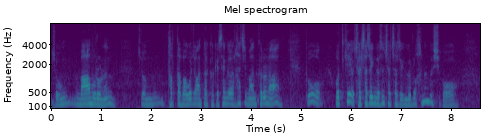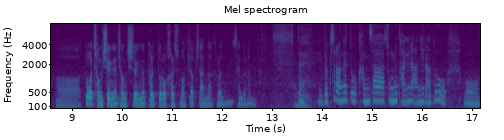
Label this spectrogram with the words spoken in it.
조금 마음으로는 좀 답답하고 좀 안타깝게 생각을 하지만 그러나 또 어떻게 해요? 절차적인 것은 절차적인 걸로 하는 것이고 어, 또 정치적인 건 정치적인 건 별도로 갈 수밖에 없지 않나 그런 생각을 합니다. 네, 이 며칠 안에 또 감사 종료 당일은 아니라도 뭐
